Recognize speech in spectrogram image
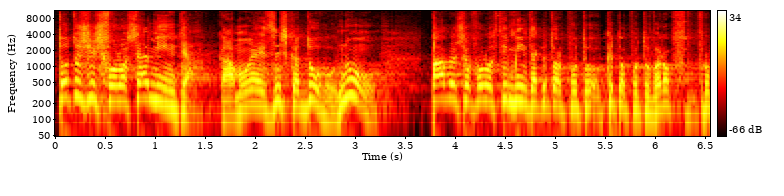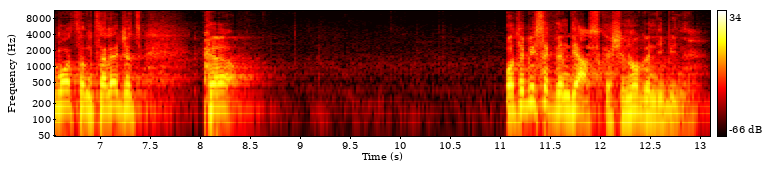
Totuși își folosea mintea. Ca am zis că Duhul. Nu! Pavel și-a folosit mintea cât o putut, cât o putut. Vă rog frumos să înțelegeți că o trebuie să gândească și nu o gândi bine.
